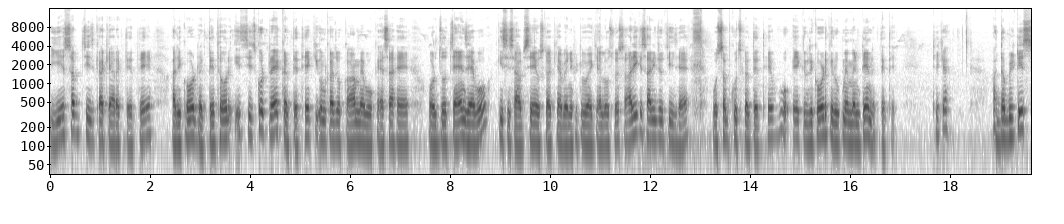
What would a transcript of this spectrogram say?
ये सब चीज़ का क्या रखते थे? रिकॉर्ड रखते थे और इस चीज़ को ट्रैक करते थे कि उनका जो काम है वो कैसा है और जो चेंज है वो किस हिसाब से उसका क्या बेनिफिट हुआ है, क्या लॉस हुआ सारी की सारी जो चीज़ है, वो सब कुछ करते थे, वो एक रिकॉर्ड के रूप में मेंटेन रखते थे। ठीक है? The British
